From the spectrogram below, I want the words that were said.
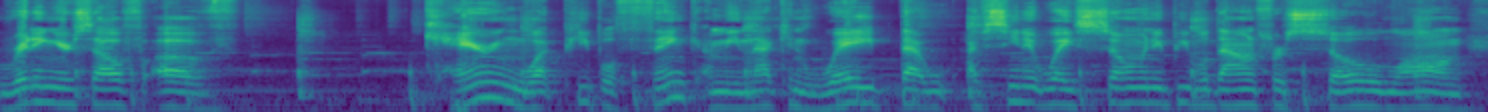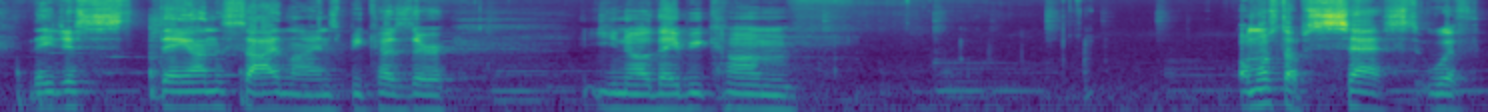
ridding yourself of caring what people think. I mean, that can weigh that I've seen it weigh so many people down for so long. They just stay on the sidelines because they're you know, they become almost obsessed with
